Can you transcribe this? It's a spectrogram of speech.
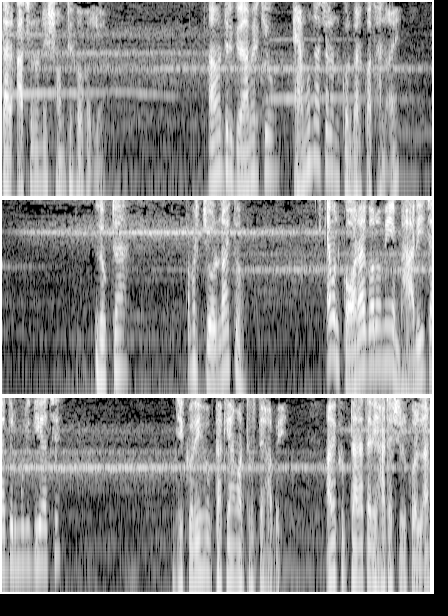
তার আচরণের সন্দেহ হলো। আমাদের গ্রামের কেউ এমন আচরণ করবার কথা নয়। লোকটা আবার চোর নয় তো? এমন কড়া গরমে ভারী চাদর মুড়ি দিয়ে আছে? যে করেই হোক তাকে আমার ধরতে হবে। আমি খুব তাড়াতাড়ি হাঁটা শুরু করলাম।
